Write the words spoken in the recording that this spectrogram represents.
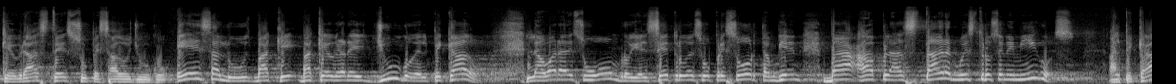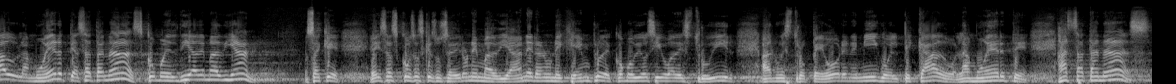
quebraste su pesado yugo. Esa luz va a, que, va a quebrar el yugo del pecado. La vara de su hombro y el cetro de su opresor también va a aplastar a nuestros enemigos al pecado, la muerte, a Satanás, como el día de Madián. O sea que esas cosas que sucedieron en Madián eran un ejemplo de cómo Dios iba a destruir a nuestro peor enemigo, el pecado, la muerte, a Satanás.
